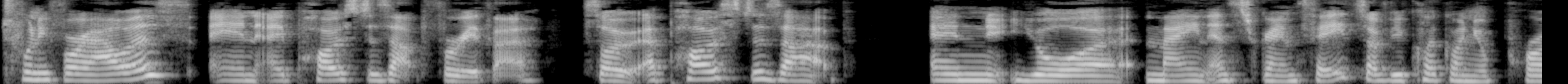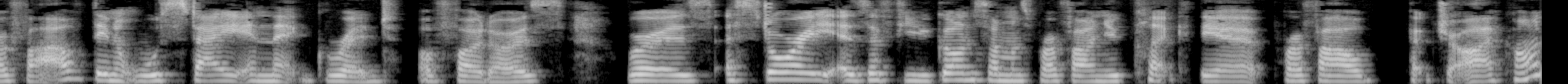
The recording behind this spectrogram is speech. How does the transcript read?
24 hours and a post is up forever. So, a post is up in your main Instagram feed. So if you click on your profile, then it will stay in that grid of photos. Whereas a story is if you go on someone's profile and you click their profile picture icon,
